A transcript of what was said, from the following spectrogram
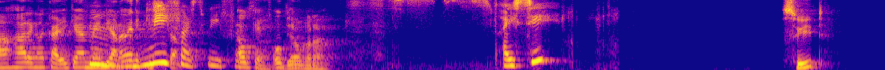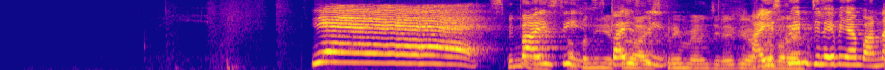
ആഹാരങ്ങൾ കഴിക്കാൻ വേണ്ടിയാണോ എനിക്ക്. Okay spicy sweet ice cream jalebi ഞാൻ വണ്ണ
